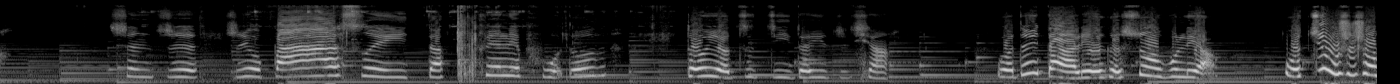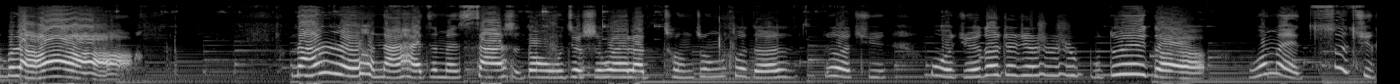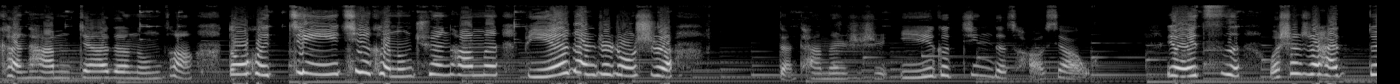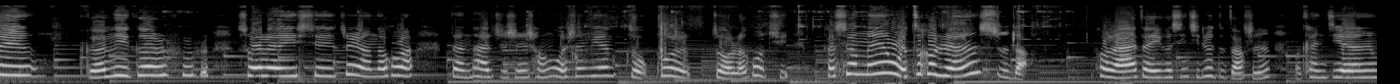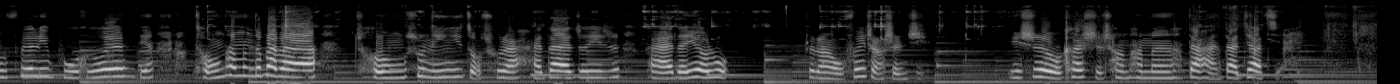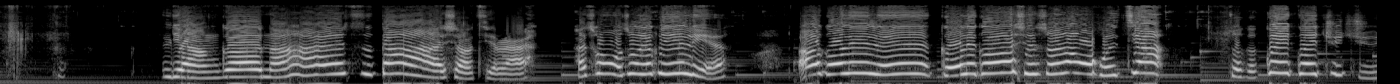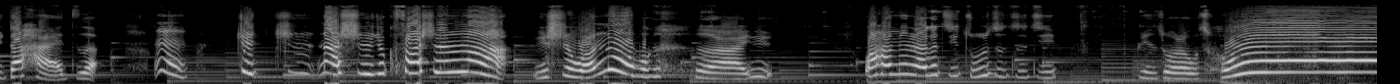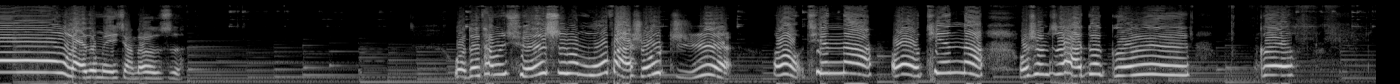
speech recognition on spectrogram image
甚至只有八岁的菲利普都都有自己的一支枪。我对打猎可受不了，我就是受不了！男人和男孩子们杀死动物，就是为了从中获得乐趣。我觉得这件事是不对的。我每次去看他们家的农场，都会尽一切可能劝他们别干这种事。但他们只是一个劲的嘲笑我。有一次，我甚至还对格力哥叔叔说了一些这样的话，但他只是从我身边走过，走了过去，好像没有我这个人似的。后来，在一个星期六的早晨，我看见菲利普和威廉从他们的爸爸从树林里走出来，还带着一只可爱的幼鹿，这让我非常生气。于是我开始冲他们大喊大叫起来。两个男孩子大笑起来，还冲我做了个脸。阿格丽琳，格里格先生让我回家。做个规规矩矩的孩子，嗯，这这那事就发生了。于是我怒不可遏，我还没来得及阻止自己，便做了我从来都没想到的事。我对他们全施了魔法手指。哦天哪！哦天哪！我甚至还对格瑞格。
